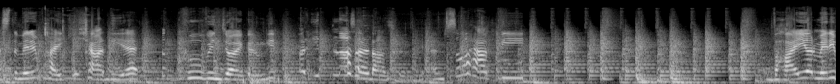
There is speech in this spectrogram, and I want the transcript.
आज तो मेरे भाई की शादी है तो खूब इंजॉय करूँगी और इतना सारा डांस करूँगी। आई एम सो हैप्पी भाई और मेरी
